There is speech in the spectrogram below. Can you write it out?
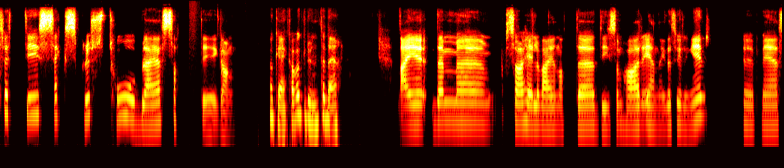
36 pluss 2 ble jeg satt i gang. Ok, hva var grunnen til det? Nei, de eh, sa hele veien at eh, de som har eneggede tvillinger eh, med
